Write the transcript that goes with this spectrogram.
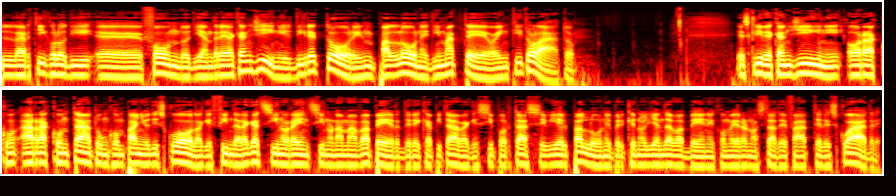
l'articolo di eh, fondo di Andrea Cangini, il direttore, il pallone di Matteo, è intitolato e scrive Cangini, raccon- ha raccontato un compagno di scuola che fin da ragazzino Renzi non amava perdere, capitava che si portasse via il pallone perché non gli andava bene come erano state fatte le squadre.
